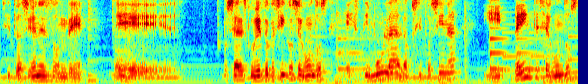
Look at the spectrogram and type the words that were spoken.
situaciones donde eh, pues se ha descubierto que 5 segundos estimula la oxitocina y 20 segundos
